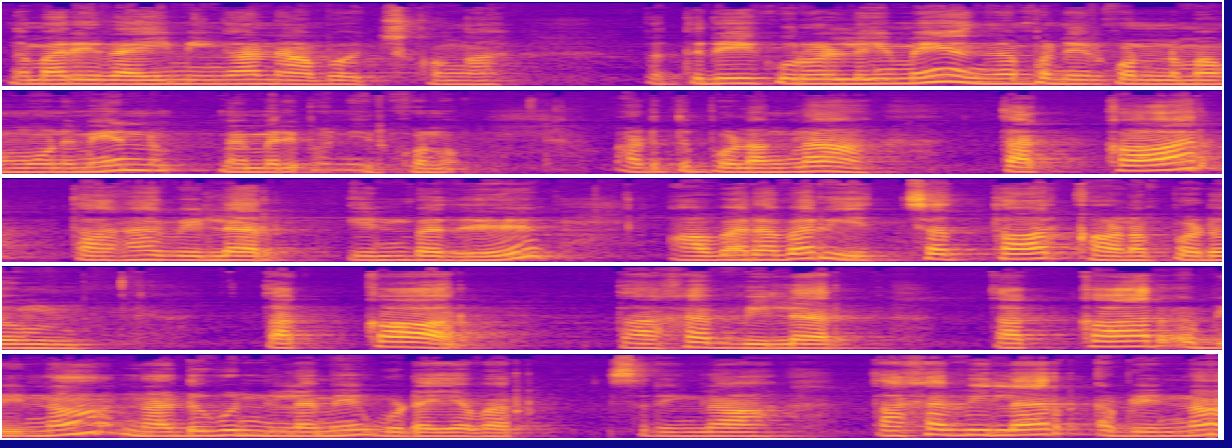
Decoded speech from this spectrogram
இந்த மாதிரி ரைமிங்காக ஞாபகம் வச்சுக்கோங்க. இப்போ த்ரீ குரல்லையுமே என்ன பண்ணியிருக்கணும் நம்ம மூணுமே மெமரி பண்ணியிருக்கணும் அடுத்து போகலாங்களா தக்கார் தகவிலர் என்பது அவரவர் எச்சத்தார் காணப்படும். தக்கார் தகவிலர். தக்கார் அப்படின்னா நடுவு நிலைமை உடையவர் சரிங்களா? தகவிலர் அப்படின்னா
